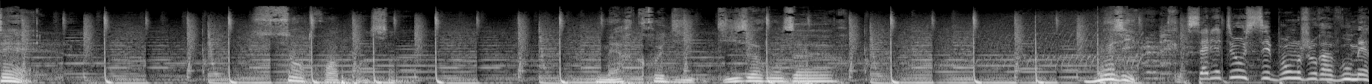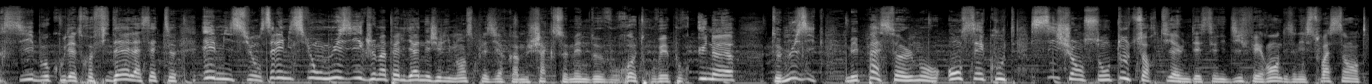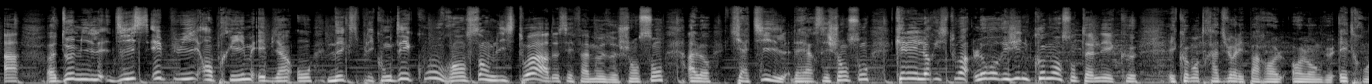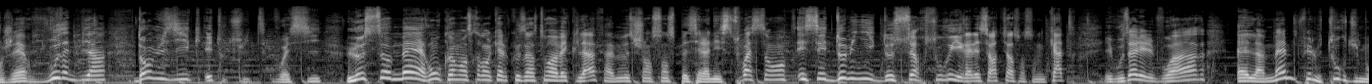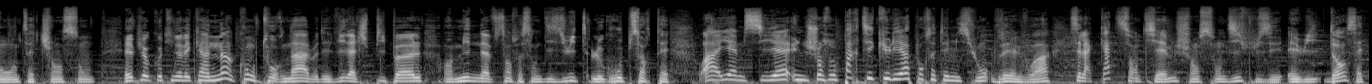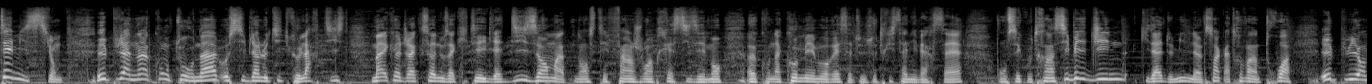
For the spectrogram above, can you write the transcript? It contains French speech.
RDL 103.5 Mercredi 10h-11h Musique. Salut à tous et bonjour à vous, merci beaucoup d'être fidèles à cette émission. C'est l'émission Musique, je m'appelle Yann et j'ai l'immense plaisir comme chaque semaine de vous retrouver pour une heure musique. Mais pas seulement, on s'écoute six chansons, toutes sorties à une décennie différente, des années 60 à 2010. Et puis en prime, eh bien on explique, on découvre ensemble l'histoire de ces fameuses chansons. Alors qu'y a-t-il derrière ces chansons? Quelle est leur histoire, leur origine? Comment sont-elles nées? Que, Et comment traduire les paroles en langue étrangère? Vous êtes bien dans musique et tout de suite, voici le sommaire. On commencera dans quelques instants avec la fameuse chanson spéciale année 60 et c'est Dominique de Sœur Sourire. Elle est sortie en 64 et vous allez le voir, elle a même fait le tour du monde cette chanson. Et puis on continue avec un incontournable des Village People. En 1978, le groupe sortait IMCA, une chanson particulière pour cette émission, vous allez le voir, c'est la 400e chanson diffusée, et oui, dans cette émission. Et puis un incontournable, aussi bien le titre que l'artiste, Michael Jackson nous a quitté il y a 10 ans maintenant, c'était fin juin précisément euh, qu'on a commémoré cette, ce triste anniversaire. On s'écoutera un Billie Jean qui date de 1983. Et puis en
